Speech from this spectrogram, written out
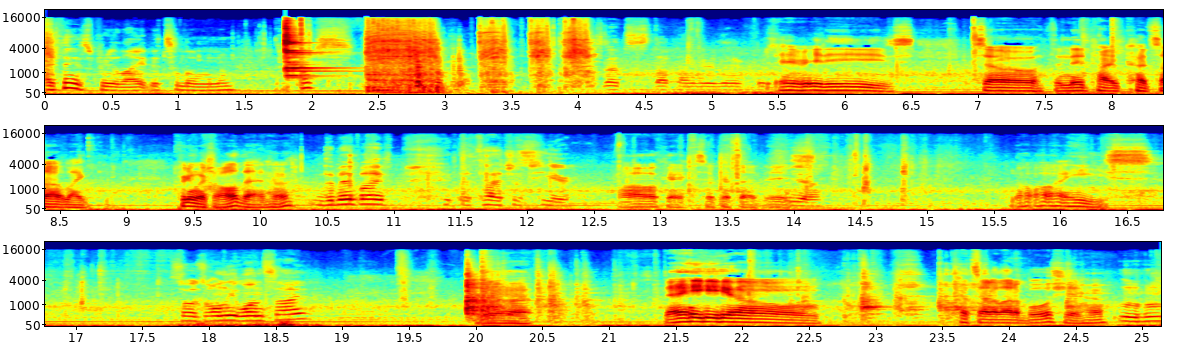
I think it's pretty light. It's aluminum. Looks. That's stuck under there for some There it is. So the mid pipe cuts out like pretty much all that, huh? The mid pipe attaches here. Oh, okay. So it cuts out this. Yeah. Nice. So it's only one side? Yeah. Damn. Cuts out a lot of bullshit, huh? Mm-hmm.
